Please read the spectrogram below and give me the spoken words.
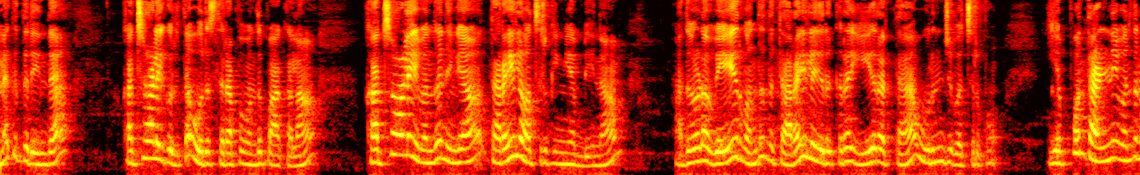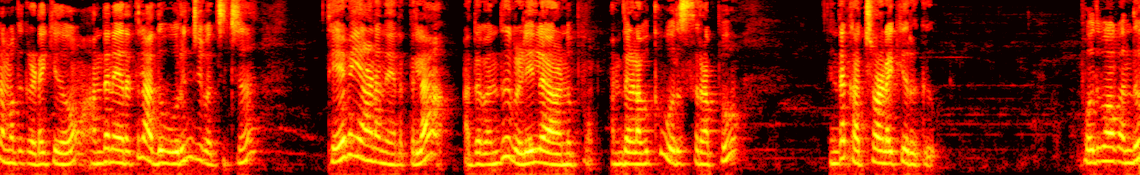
எனக்கு தெரிந்த கற்றாழை குறித்த ஒரு சிறப்பு வந்து பார்க்கலாம். கற்றாழை வந்து நீங்கள் தரையில் வச்சுருக்கீங்க அப்படின்னா அதோட வேர் வந்து அந்த தரையில் இருக்கிற ஈரத்தை உறிஞ்சி வச்சுருக்கும். எப்போ தண்ணி வந்து நமக்கு கிடைக்குதோ அந்த நேரத்தில் அது உறிஞ்சி வச்சுட்டு தேவையான நேரத்தில் அதை வந்து வெளியில் அனுப்பும். அந்த அளவுக்கு ஒரு சிறப்பு இந்த கற்றாழைக்கு இருக்குது பொதுவாக வந்து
